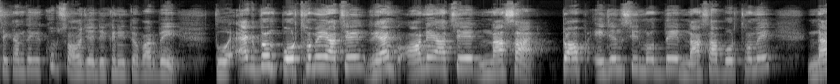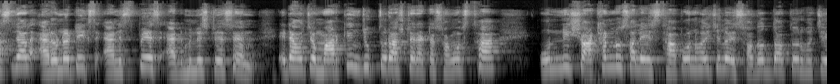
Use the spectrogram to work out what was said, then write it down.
সেখান থেকে খুব সহজে দেখে নিতে পারবে। তো একদম প্রথমেই আছে র্যাঙ্ক অনে আছে নাসা টপ এজেন্সির মধ্যে নাসা প্রথমে National Aeronautics and Space Administration এটা হচ্ছে মার্কিন যুক্তরাষ্ট্রের একটা সংস্থা। উনিশশো আটান্ন সালে স্থাপন হয়েছিল এই সদর দপ্তর হচ্ছে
